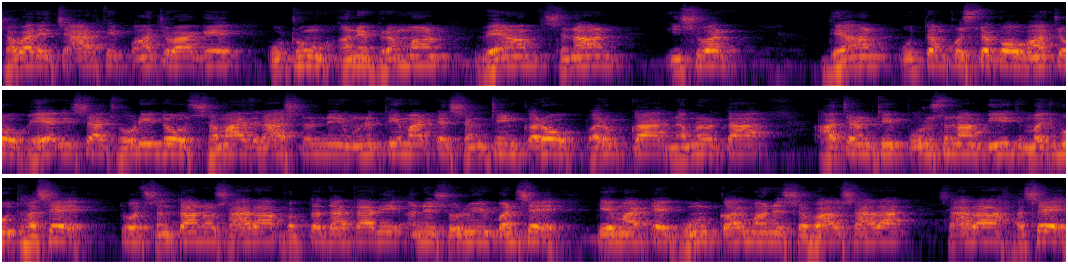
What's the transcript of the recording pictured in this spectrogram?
સવારે ચારથી પાંચ વાગે ઉઠવું અને ભ્રમણ વ્યાયામ, સ્નાન, ઈશ્વર, ધ્યાન, ઉત્તમ પુસ્તકો વાંચો. વેરિસા છોડી દો. સમાજ, રાષ્ટ્રની ઉન્નતિ માટે સંકિન કરો. પરોપકાર, નમ્રતા આચરણથી પુરુષના બીજ મજબૂત હશે, તો જ સંતાનો સારા ભક્તદાતારી અને સુરવી બનશે. તે માટે ગુણ, કર્મ અને સ્વભાવ સારા સારા હશે,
